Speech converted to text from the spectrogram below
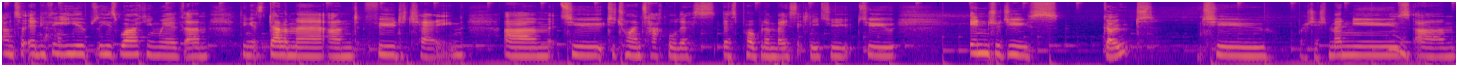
and so anything he's, he's working with um, I think it's Delamere and Food Chain um, to to try and tackle this this problem basically to to introduce goat to British menus. Hmm. Um,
